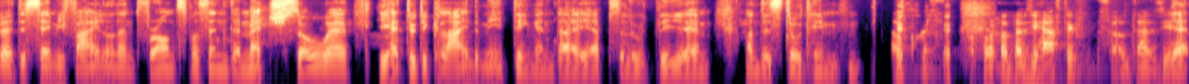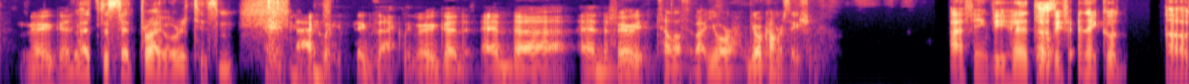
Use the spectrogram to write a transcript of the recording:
uh, the semi-final, and France was in the match, so uh, he had to decline the meeting, and I absolutely um, understood him. Of course, of course. Sometimes you have to. Sometimes you. Yeah. have to. Very good. You have to set priorities. hmm? Exactly, exactly. Very good. And uh, and the Ferry, tell us about your your conversation. I think we had uh, with Eneko uh,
